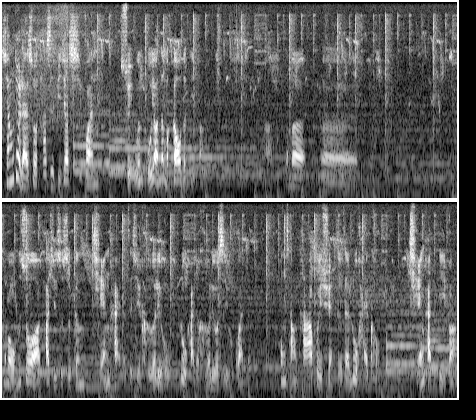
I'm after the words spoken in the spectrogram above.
相对来说，它是比较喜欢水温不要那么高的地方，啊，那么呃，那么我们说啊，它其实是跟浅海的这些河流、陆海的河流是有关的。通常它会选择在陆海口、浅海的地方，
